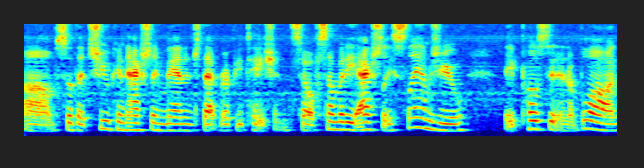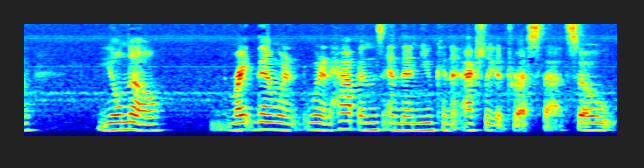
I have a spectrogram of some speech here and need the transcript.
um, so that you can actually manage that reputation. So, if somebody actually slams you, they post it in a blog, you'll know right then when when it happens, and then you can actually address that. So,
